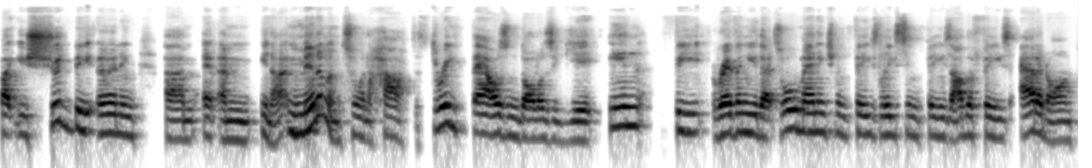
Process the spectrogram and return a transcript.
but you should be earning, um, a, a, you know, a minimum two and a half to three thousand dollars a year in fee revenue. That's all management fees, leasing fees, other fees added on.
